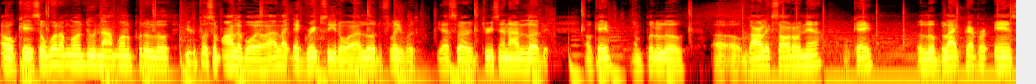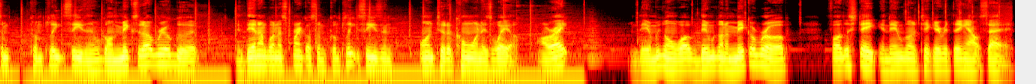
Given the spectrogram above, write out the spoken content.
Okay, so what I'm gonna do now, I'm gonna put a little. You can put some olive oil. I like that grapeseed oil. I love the flavors. Yes, sir. Teresa and I love it. Okay, I'm gonna put a little uh, uh, garlic salt on there. Okay, a little black pepper and some complete seasoning. We're gonna mix it up real good, and then I'm gonna sprinkle some complete season onto the corn as well. All right, and then we're gonna walk. Then we're gonna make a rub for the steak, and then we're gonna take everything outside.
